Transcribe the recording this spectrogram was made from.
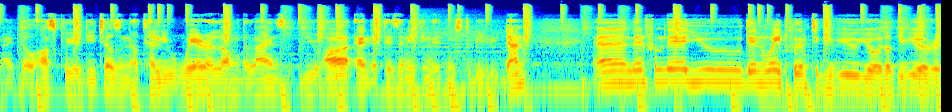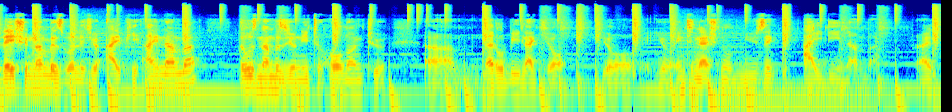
right? They'll ask for your details and they'll tell you where along the lines you are and if there's anything that needs to be redone and then from there you then wait for them to give you your they'll give you a relation number as well as your ipi number those numbers you'll need to hold on to um, that'll be like your your your international music id number right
